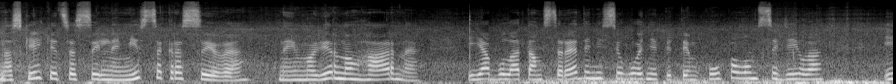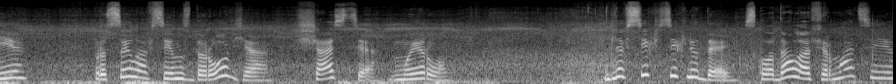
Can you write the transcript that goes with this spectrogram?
наскільки це сильне місце красиве, неймовірно гарне. І я була там всередині сьогодні, під тим куполом сиділа і просила всім здоров'я, щастя, миру для всіх всіх людей. Складала афірмації.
